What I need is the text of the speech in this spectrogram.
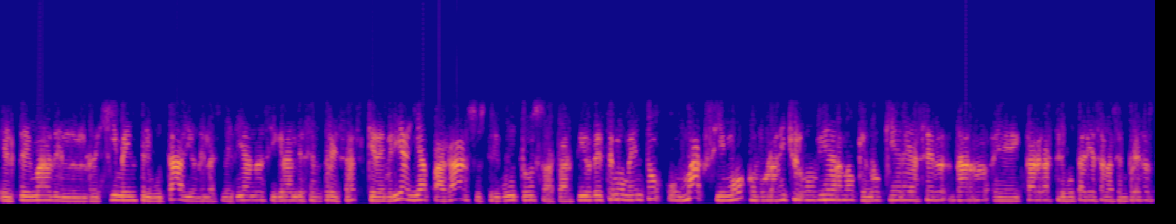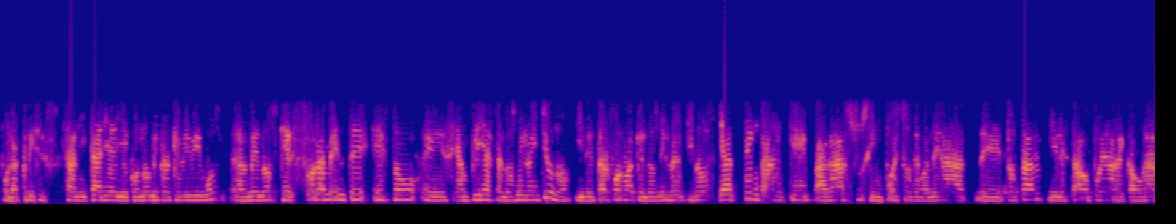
el tema del régimen tributario de las medianas y grandes empresas que deberían ya pagar sus tributos a partir de este momento o máximo, como lo ha dicho el gobierno, que no quiere hacer dar eh, cargas tributarias a las empresas por la crisis sanitaria y económica que vivimos, al menos que solamente esto eh, se amplíe hasta el 2021 y de tal forma que el 2022 ya tengan que pagar sus impuestos de manera eh, total y el Estado pueda recaudar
